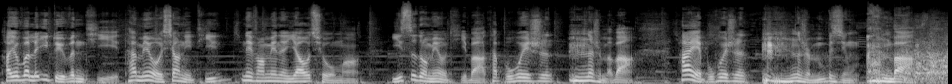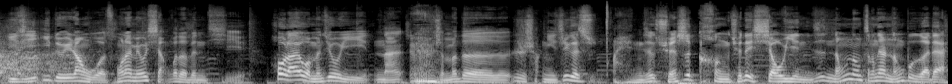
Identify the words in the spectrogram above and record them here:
他又问了一堆问题，他没有向你提那方面的要求吗？一次都没有提吧？他不会是 那什么吧？他也不会是 那什么不行吧？以及一堆让我从来没有想过的问题。后来我们就以男 什么的日常，你这个是，哎呀，你这全是坑，全得消音，你这能不能整点能播的？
